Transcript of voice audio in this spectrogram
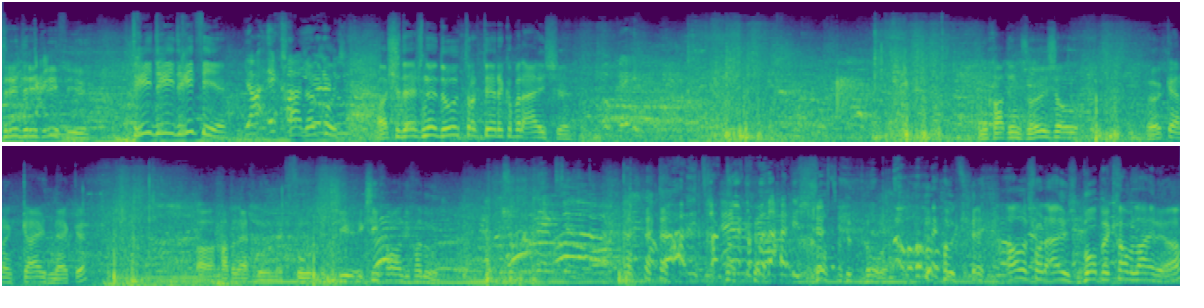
3-3-3-4. 3 3 3 4. Ja, ik ga Ah, die dat is eerder ook goed. doen. Als je deze nu doet, trakteer ik op een ijsje. Oké. Nu gaat hij hem sowieso hukken en dan keihard nekken. Oh, gaat hem echt doen. Ik, voel, ik, zie, ik zie gewoon wat hij gaat doen. Op het ijsje. Oké, alles voor een ijsje. Bob, ik ga hem lijnen, ja?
